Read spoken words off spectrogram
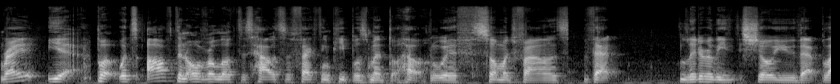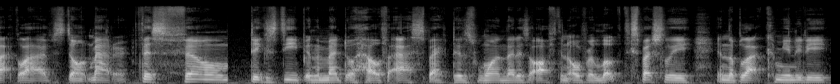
right? Yeah. But what's often overlooked is how it's affecting people's mental health with so much violence that literally show you that black lives don't matter. This film digs deep in the mental health aspect is one that is often overlooked, especially in the black community.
